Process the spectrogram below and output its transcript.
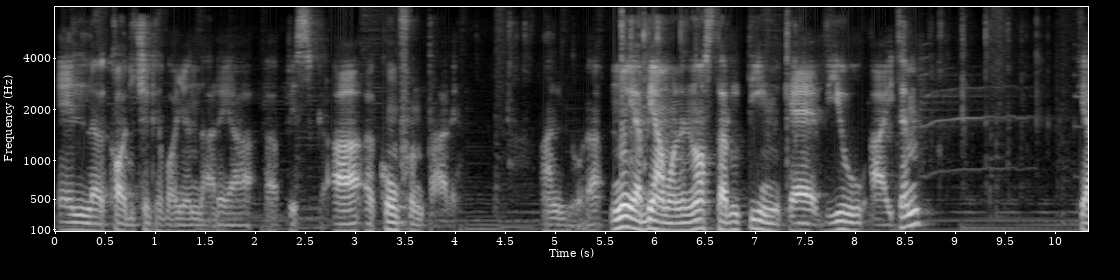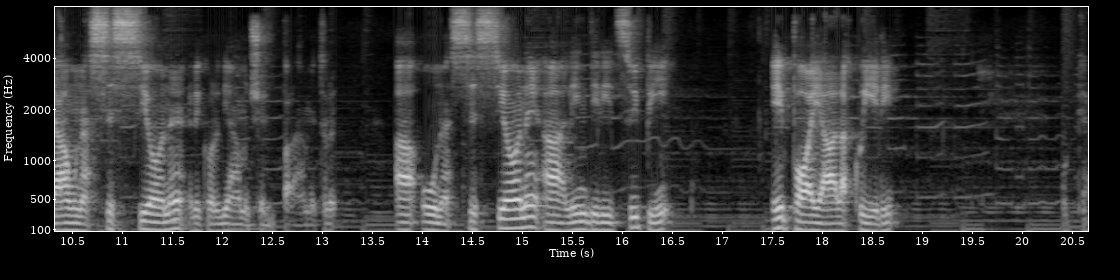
è il codice che voglio andare a, a, pesca- a confrontare. Allora, noi abbiamo la nostra routine che è view item, che ha una sessione, ricordiamoci il parametro, ha una sessione, ha l'indirizzo IP e poi ha la query. Ok.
